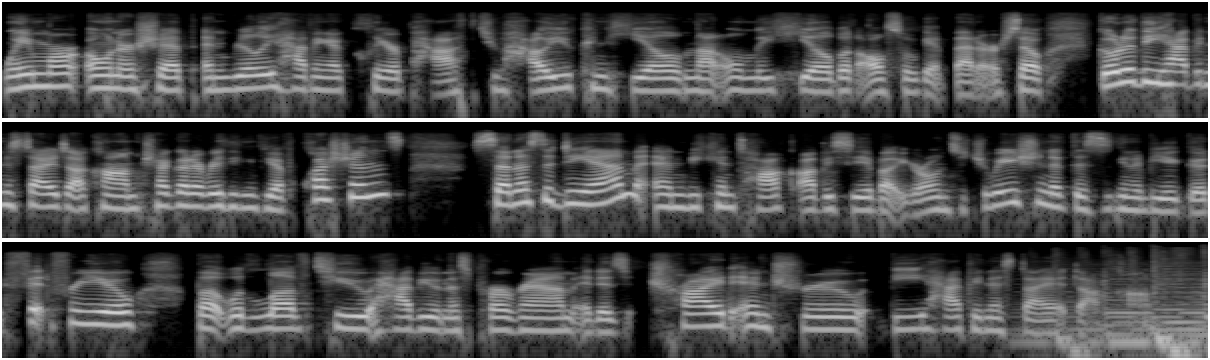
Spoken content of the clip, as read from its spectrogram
way more ownership, and really having a clear path to how you can heal, not only heal, but also get better. So go to thehappinessdiet.com, check out everything. If you have questions, send us a DM and we can talk obviously about your own situation if this is going to be a good fit for you, but would love to have you in this program. It is tried and true, thehappinessdiet.com.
